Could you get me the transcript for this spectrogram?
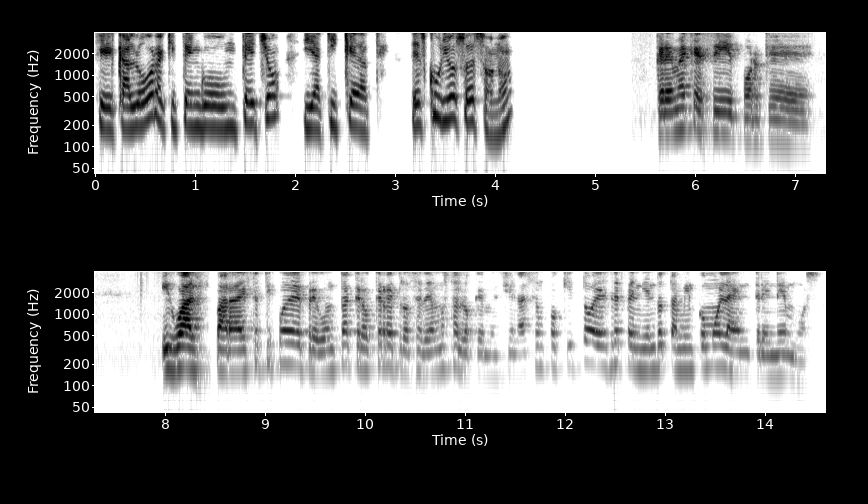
eh, calor, aquí tengo un techo y aquí quédate. Es curioso eso, ¿no? Créeme que sí, porque igual, para este tipo de pregunta creo que retrocedemos a lo que mencionaste un poquito, es dependiendo también cómo la entrenemos.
